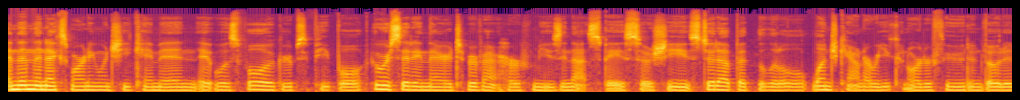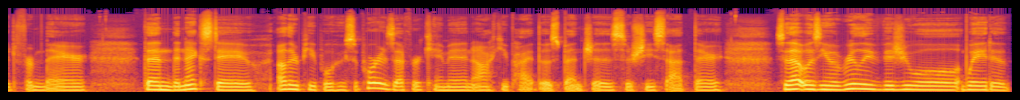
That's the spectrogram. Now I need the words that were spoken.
And then the next morning when she came in, it was full of groups of people who were sitting there to prevent her from using that space. So she stood up at the little lunch counter where you can order food and voted from there. Then the next day, other people who supported Zephyr came in, and occupied those benches, so she sat there. So that was, you know, a really visual way to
